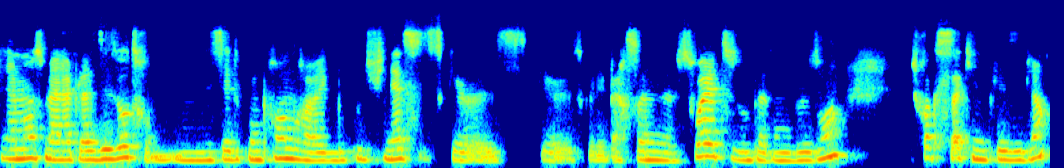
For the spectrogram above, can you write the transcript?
finalement, on se met à la place des autres. On essaie de comprendre avec beaucoup de finesse ce que, ce que, les personnes souhaitent, ce dont elles ont besoin. Je crois que c'est ça qui me plaisait bien.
